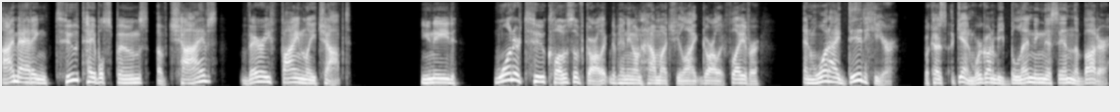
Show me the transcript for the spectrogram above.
I'm adding two tablespoons of chives, very finely chopped. You need one or two cloves of garlic, depending on how much you like garlic flavor. And what I did here, because again, we're going to be blending this in the butter,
